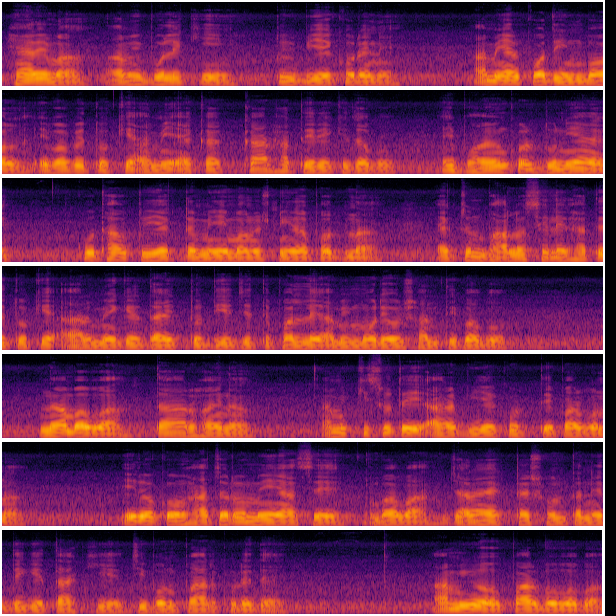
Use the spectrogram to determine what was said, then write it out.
হ্যাঁ রে মা, আমি বলি, কি? তুই বিয়ে করে নে। আমি আর কদিন, বল, এভাবে তোকে আমি একা কার হাতে রেখে যাব? এই ভয়ঙ্কর দুনিয়ায় কোথাও তুই একটা মেয়ে মানুষ নিরাপদ না। একজন ভালো ছেলের হাতে তোকে আর মেঘের দায়িত্ব দিয়ে যেতে পারলে আমি মরেও শান্তি পাবো। না বাবা তা আর হয় না। আমি কিছুতেই আর বিয়ে করতে পারব না। এরকম হাজারো মেয়ে আছে বাবা, যারা একটা সন্তানের দিকে তাকিয়ে জীবন পার করে দেয়। আমিও পারব বাবা।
